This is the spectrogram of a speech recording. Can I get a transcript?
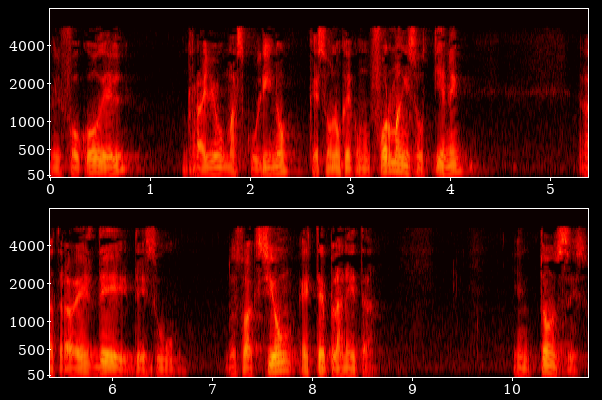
el foco del rayo masculino, que son los que conforman y sostienen a través de, su, de su acción este planeta. Entonces,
